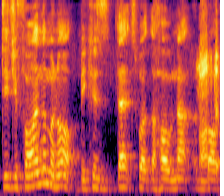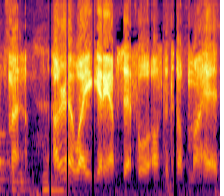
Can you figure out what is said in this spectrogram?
did you find them or not? Because that's what the whole nut and bolts. the, mate, I don't know why you're getting upset for. Off the top of my head,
